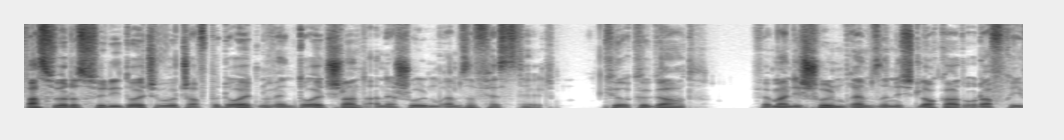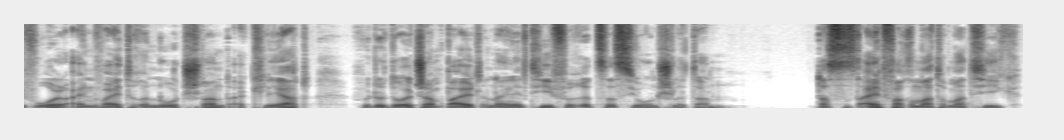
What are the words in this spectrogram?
Was würde es für die deutsche Wirtschaft bedeuten, wenn Deutschland an der Schuldenbremse festhält? Kierkegaard? Wenn man die Schuldenbremse nicht lockert oder frivol einen weiteren Notstand erklärt, würde Deutschland bald in eine tiefe Rezession schlittern. Das ist einfache Mathematik.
